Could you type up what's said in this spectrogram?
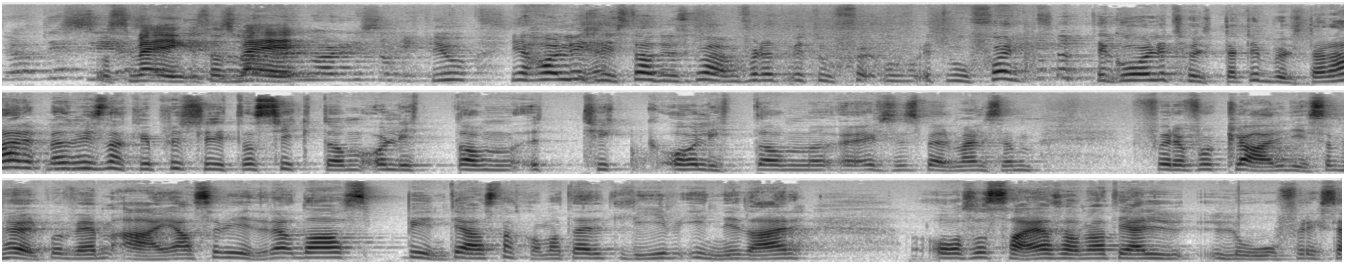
Ja, det sier Sånn som jeg- sånn som jeg- det liksom jo, jeg har litt lyst til at du skal være med, for det, vet, du hvorfor, vet du hvorfor? Det går litt hulter til bulter her, men vi snakker plutselig litt om sykdom og litt om tykk og litt om Else spør meg liksom for å forklare de som hører på hvem er jeg osv. Da begynte jeg å snakke om at det er et liv inni der. Og så sa jeg sånn at jeg lo, f.eks.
